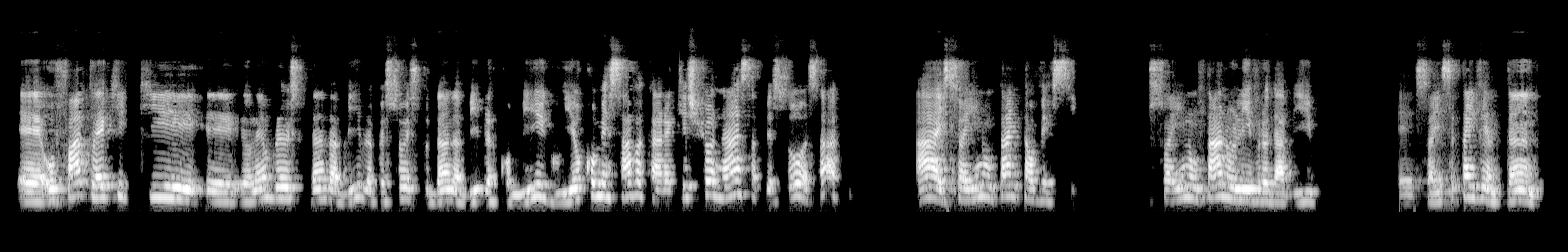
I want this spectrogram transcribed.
é, o fato é que, que é, eu lembro eu estudando a Bíblia, a pessoa estudando a Bíblia comigo, e eu começava, cara, a questionar essa pessoa, sabe? Ah, isso aí não está em tal versículo, isso aí não está no livro da Bíblia, é, isso aí você está inventando.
